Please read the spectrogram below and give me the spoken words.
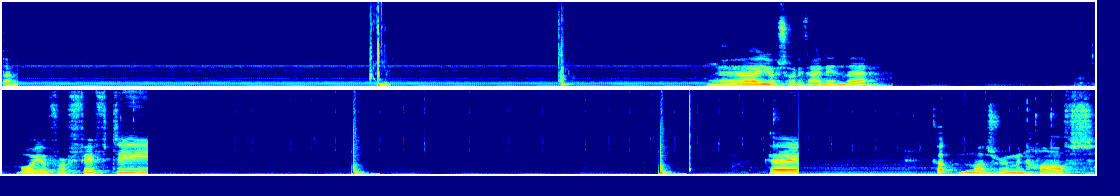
full. Yeah, you're sort of kind in there. Boil for 50. Okay. Cut the mushroom in halves.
